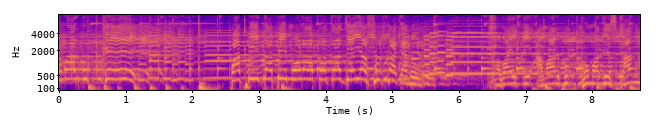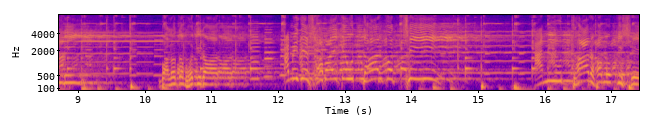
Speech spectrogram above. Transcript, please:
আমার বুকে পাপি তাপি মরা পচা যেই আসুক না কেন, সবাইকে আমার বুক্ষ মাঝে স্থান দিই। বলো তো ভগীরথ, আমি যে সবাইকে উদ্ধার করছি, আমি উদ্ধার হব কিসে?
